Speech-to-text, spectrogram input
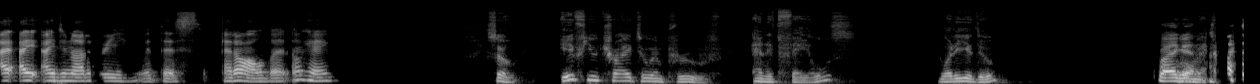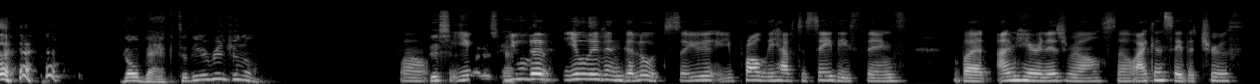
I, I, I do not agree with this at all, but okay. So if you try to improve and it fails, what do you do? Try again. Go back, go back to the original. Well, this you, you live you live in Galut, so you you probably have to say these things. But I'm here in Israel, so I can say the truth.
